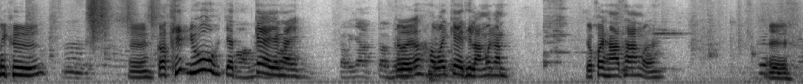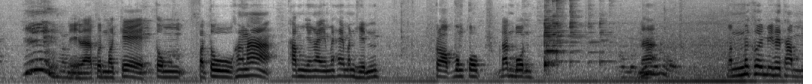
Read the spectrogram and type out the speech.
ไม่คือ เออ ก็คิดอยู่จะแก้ยังไง ก็เลยเอ้าเอาไว้แก้ทีหลังแล้วกัน เดี๋ยวค่อยหาทางเลยเออ นี่นะเพิ่นมาแก้ตรงประตูข้างหน้าทำยังไงไม่ให้มันเห็น กรอบวงกบด้านบน นะฮะมันไม่เคยมีใครทำ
